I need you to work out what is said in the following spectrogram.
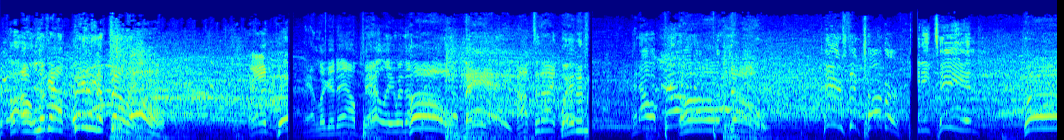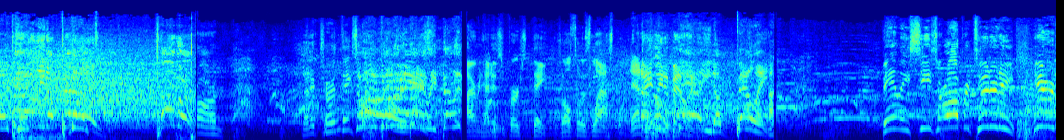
Uh-oh, look out. Bayley to belly. Oh. And and look at now, Bayley with a. Oh, belly man. Not tonight. Wait a minute. And now a belly Oh, to belly. no. Here's the cover. DDT and Oh, good. belly to belly. Cover. Arm. Gonna turn things Oh, around. Bayley, Bayley, Bayley. Byron had his first date. It was also his last one. And Bayley to belly. belly to belly. Bayley sees her opportunity. Here it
